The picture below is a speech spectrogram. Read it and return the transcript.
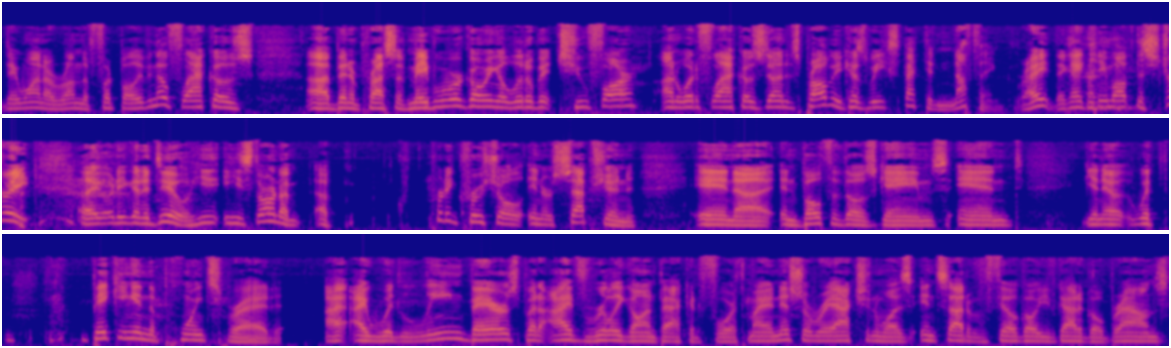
they want to run the football, even though Flacco's uh, been impressive. Maybe we're going a little bit too far on what Flacco's done. It's probably because we expected nothing, right? The guy came off the street. Like, what are you going to do? He he's thrown a, a pretty crucial interception in uh, in both of those games, and you know, with baking in the point spread. I, I would lean Bears, but I've really gone back and forth. My initial reaction was inside of a field goal, you've got to go Browns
